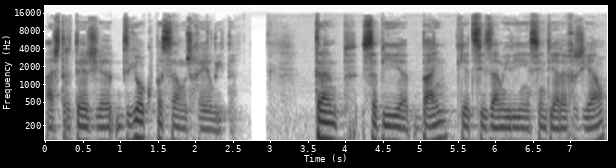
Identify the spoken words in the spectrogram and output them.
à estratégia de ocupação israelita. Trump sabia bem que a decisão iria incendiar a região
